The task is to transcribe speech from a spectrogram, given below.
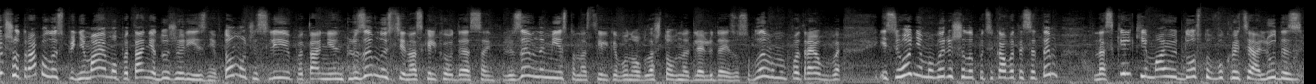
Ми що трапилось, піднімаємо питання дуже різні, в тому числі питання інклюзивності, наскільки Одеса інклюзивне місто, наскільки воно облаштоване для людей з особливими потребами. І сьогодні ми вирішили поцікавитися тим, наскільки мають доступ в укриття люди з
